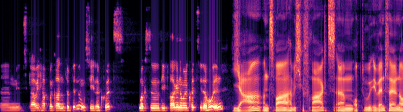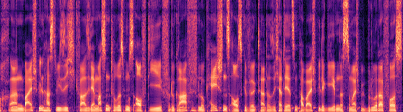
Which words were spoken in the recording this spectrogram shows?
Ähm, jetzt glaube ich, hat man gerade einen Verbindungsfehler kurz. Magst du die Frage nochmal kurz wiederholen? Ja, und zwar habe ich gefragt, ähm, ob du eventuell noch ein Beispiel hast, wie sich quasi der Massentourismus auf die fotografischen Locations ausgewirkt hat. Also ich hatte jetzt ein paar Beispiele gegeben, dass zum Beispiel Brurafos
